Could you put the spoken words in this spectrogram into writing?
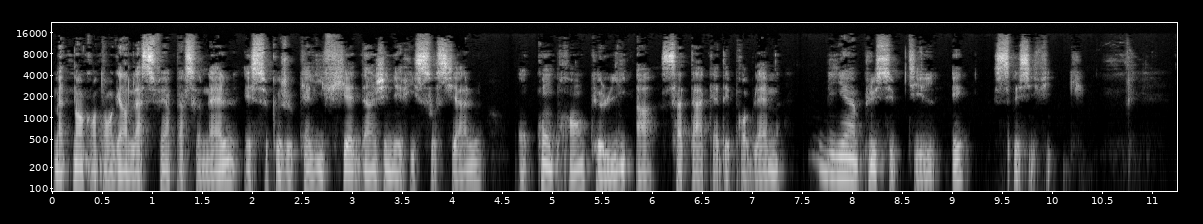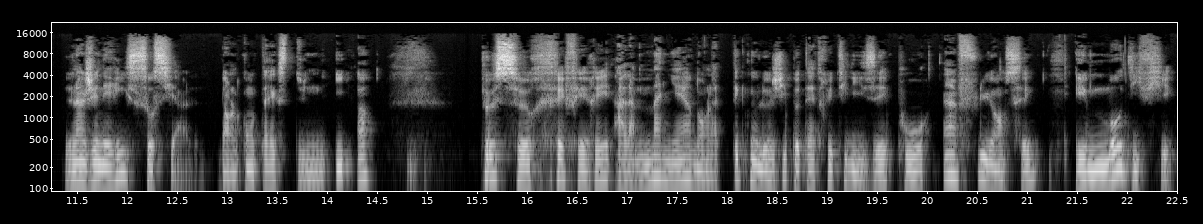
Maintenant, quand on regarde la sphère personnelle et ce que je qualifiais d'ingénierie sociale, on comprend que l'IA s'attaque à des problèmes bien plus subtils et spécifiques. L'ingénierie sociale, dans le contexte d'une IA, peut se référer à la manière dont la technologie peut être utilisée pour influencer et modifier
